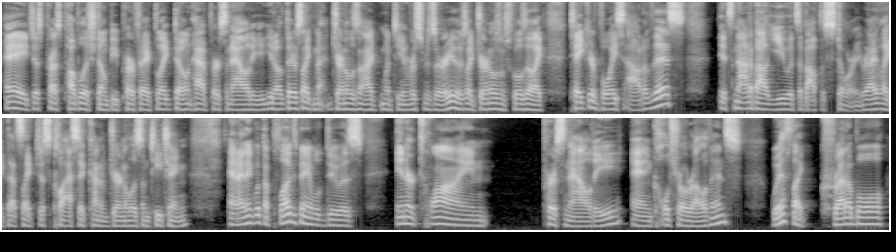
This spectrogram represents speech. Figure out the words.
hey, just press publish, don't be perfect, like, don't have personality. You know, there's like journalism. I went to University of Missouri. There's like journalism schools that like take your voice out of this it's not about you, it's about the story, right? Like that's like just classic kind of journalism teaching. And I think what the plug's been able to do is intertwine personality and cultural relevance with like credible,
